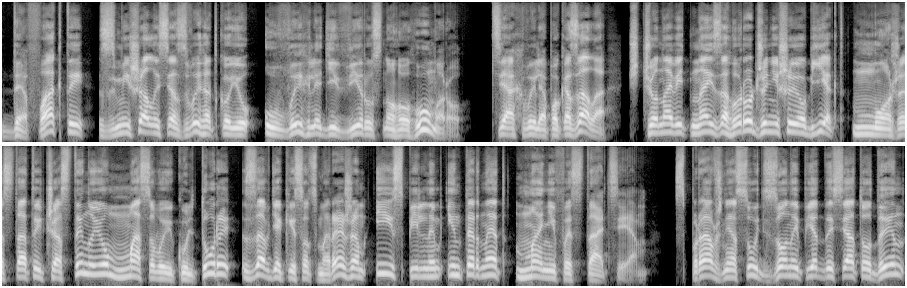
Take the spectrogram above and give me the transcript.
де факти змішалися з вигадкою у вигляді вірусного гумору. Ця хвиля показала, що навіть найзагородженіший об'єкт може стати частиною масової культури завдяки соцмережам і спільним інтернет-маніфестаціям. Справжня суть зони 51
